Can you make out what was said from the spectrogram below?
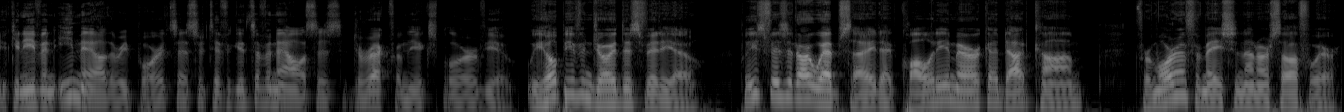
You can even email the reports as certificates of analysis direct from the Explorer view. We hope you've enjoyed this video. Please visit our website at qualityamerica.com for more information on our software.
